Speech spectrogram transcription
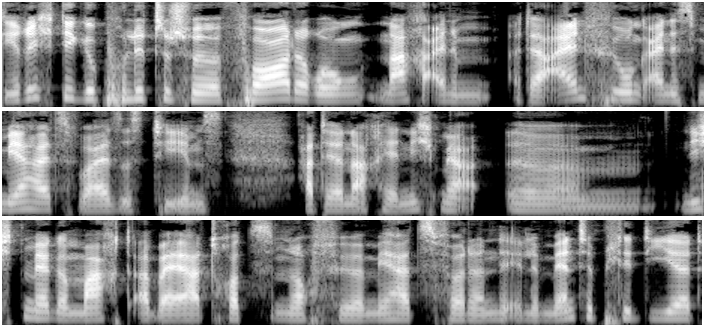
die richtige politische Forderung nach einem, der Einführung eines Mehrheitswahlsystems hat er nachher nicht mehr, ähm, nicht mehr gemacht, aber er hat trotzdem noch für mehrheitsfördernde Elemente plädiert,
